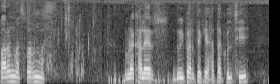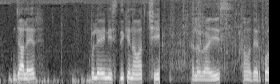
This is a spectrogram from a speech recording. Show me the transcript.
পারন মাছ পারন মাছ। আমরা খালের দুই পার থেকে হাতা খুলছি, জালের খুলে নিচ দিকে নামাচ্ছি। হ্যালো গাইস আমাদের পর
